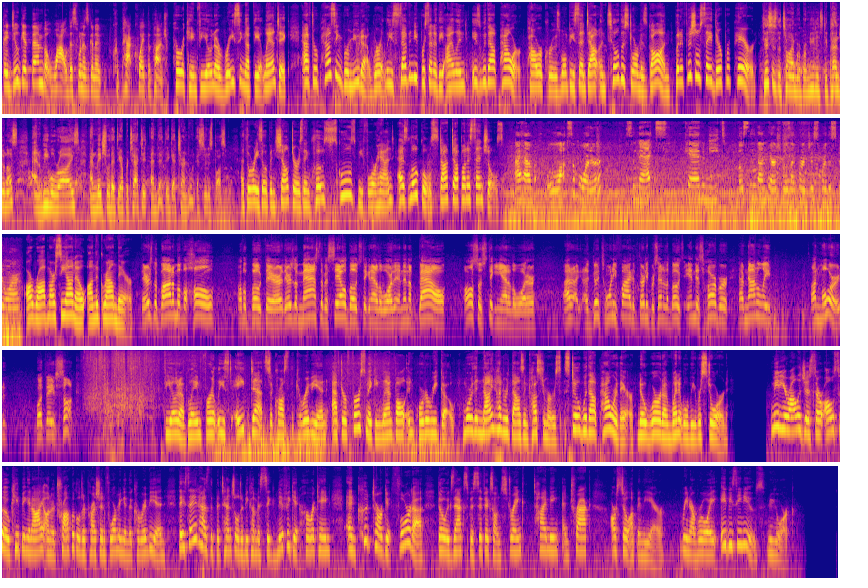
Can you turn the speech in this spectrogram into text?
They do get them, but wow, this one is going to pack quite the punch. Hurricane Fiona racing up the Atlantic after passing Bermuda, where at least 70% of the island is without power. Power crews won't be sent out until the storm is gone, but officials say they're prepared. This is the time where Bermudans depend on us, and we will rise and make sure that they are protected and that they get turned on as soon as possible. Authorities opened shelters and closed schools beforehand as locals stocked up on essentials. I have lots of water, snacks, canned meat, mostly non-perishables I purchased for the storm. Our Rob Marciano on the ground there. There's the bottom of a hull of a boat there. There's a mast of a sailboat sticking out of the water, and then a bow also sticking out of the water a good 25 to 30 percent of the boats in this harbor have not only unmoored, but they've sunk. Fiona blamed for at least eight deaths across the Caribbean after first making landfall in Puerto Rico. More than 900,000 customers still without power there. No word on when it will be restored. Meteorologists are also keeping an eye on a tropical depression forming in the Caribbean. They say it has the potential to become a significant hurricane and could target Florida, though exact specifics on strength, timing, and track are still up in the air. Reena Roy, ABC News, New York.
